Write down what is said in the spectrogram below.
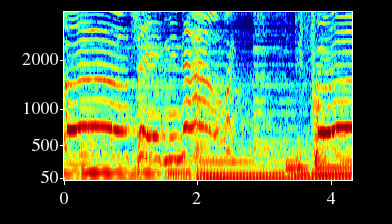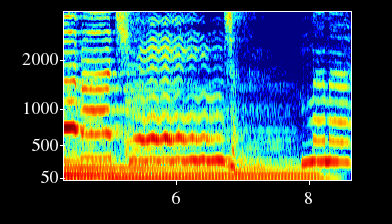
Oh take me now before I change my mind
